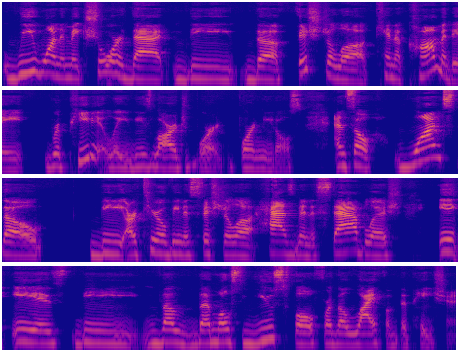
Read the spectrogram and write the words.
we want to make sure that the the fistula can accommodate repeatedly these large bore, bore needles. And so once though the arterial venous fistula has been established, it is the, the, the most useful for the life of the patient,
